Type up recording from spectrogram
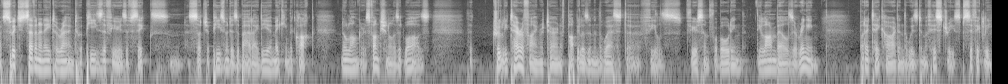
I've switched seven and eight around to appease the fears of six, and as such appeasement is a bad idea, making the clock no longer as functional as it was. Truly terrifying return of populism in the West uh, feels fearsome foreboding. The alarm bells are ringing, but I take heart in the wisdom of history, specifically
